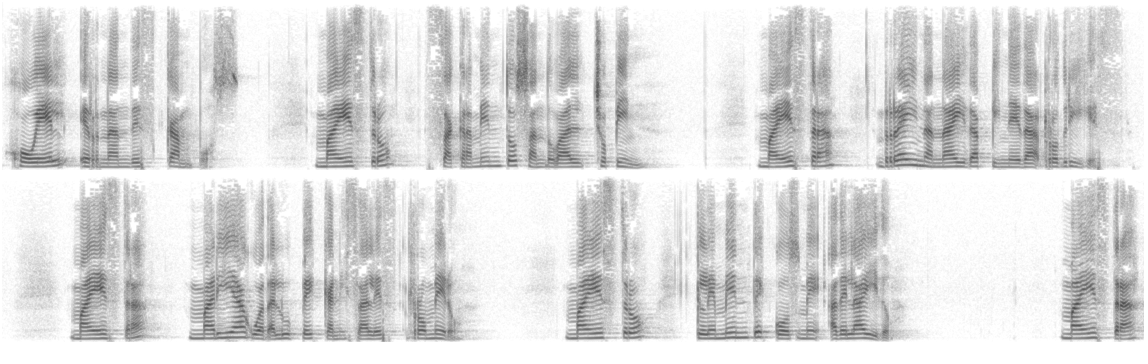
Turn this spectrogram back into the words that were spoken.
Joel Hernández Campos. Maestro Sacramento Sandoval Chopin. Maestra Reina Naida Pineda Rodríguez. Maestra María Guadalupe Canizales Romero. Maestro Clemente Cosme Adelaido. Maestra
